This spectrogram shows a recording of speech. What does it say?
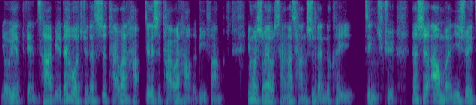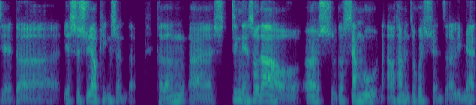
有一点差别，但是我觉得是台湾好，这个是台湾好的地方，因为所有想要尝试的人都可以进去。但是澳门艺穗节的也是需要评审的，可能呃今年收到二十个项目，然后他们就会选择里面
